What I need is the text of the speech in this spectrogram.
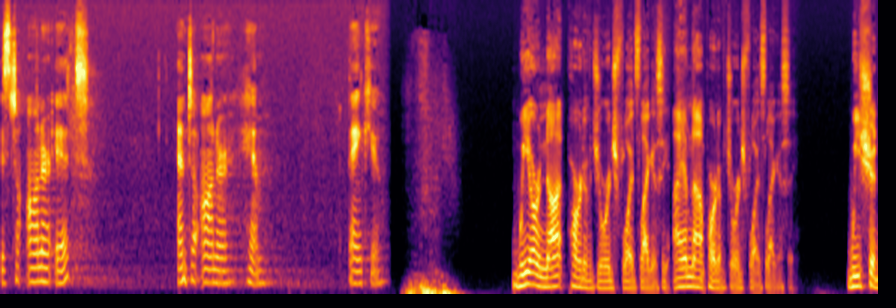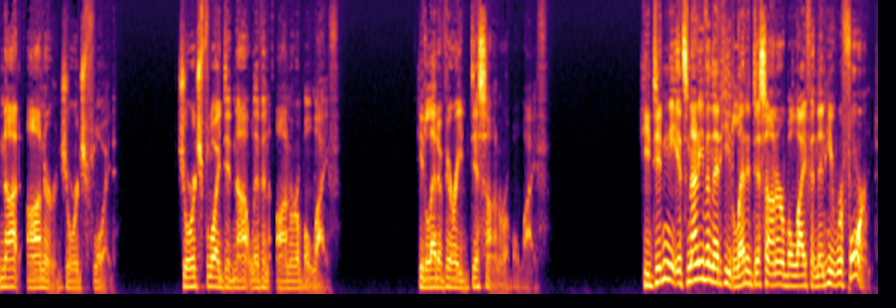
is to honor it and to honor him. Thank you. We are not part of George Floyd's legacy. I am not part of George Floyd's legacy. We should not honor George Floyd. George Floyd did not live an honorable life. He led a very dishonorable life. He didn't, it's not even that he led a dishonorable life and then he reformed,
